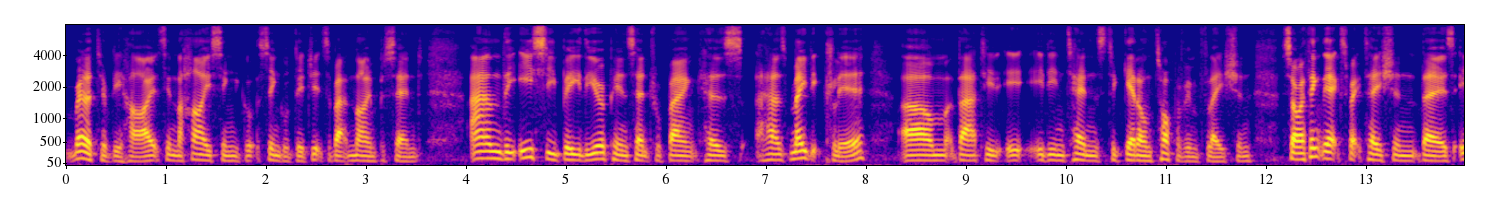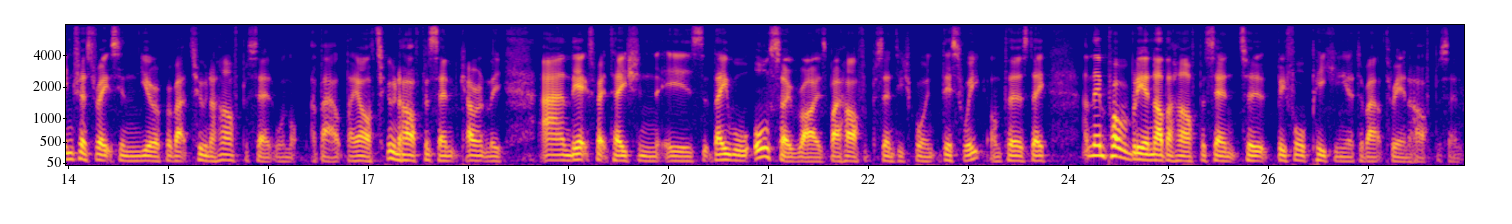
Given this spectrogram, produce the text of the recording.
relatively high. It's in the high single single digits, about nine percent. And the ECB, the European Central Bank, has has made it clear um, that it, it, it, intends to get on top of inflation. So I think the expectation there is interest rates in Europe are about two and a half percent. Well, not about they are two and a half percent currently, and the expectation is that they will also rise by half a percentage point this week on Thursday, and then probably another half percent to before peaking at about three and a half percent.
